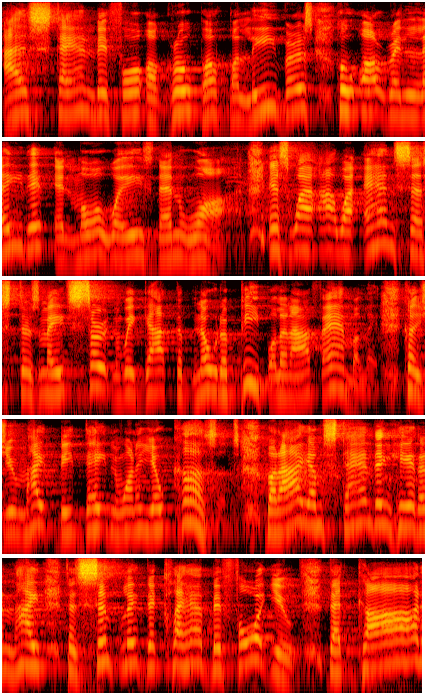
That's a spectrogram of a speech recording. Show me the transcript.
I stand before a group of believers who are related in more ways than one. It's why our ancestors made certain we got to know the people in our family. Because you might be dating one of your cousins. But I am standing here tonight to simply declare before you that God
